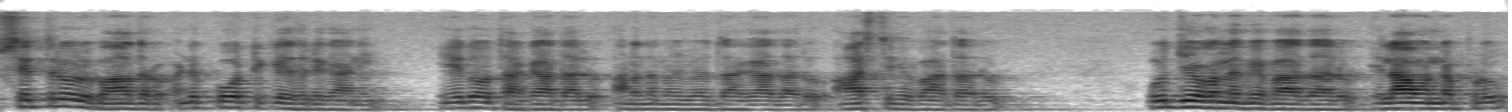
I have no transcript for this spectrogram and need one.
శత్రువులు బాధరు అంటే కోర్టు కేసులు కానీ ఏదో తగాదాలు అనంతమైన తగాదాలు ఆస్తి వివాదాలు ఉద్యోగంలో వివాదాలు ఇలా ఉన్నప్పుడు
